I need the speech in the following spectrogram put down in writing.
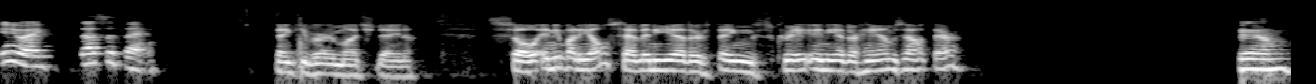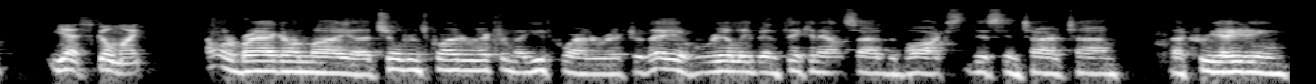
anyway, that's the thing. Thank you very much, Dana. So anybody else have any other things, create any other hams out there? Tim, Yes, go, Mike. I want to brag on my uh, children's choir director, my youth choir director. They have really been thinking outside the box this entire time, uh, creating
